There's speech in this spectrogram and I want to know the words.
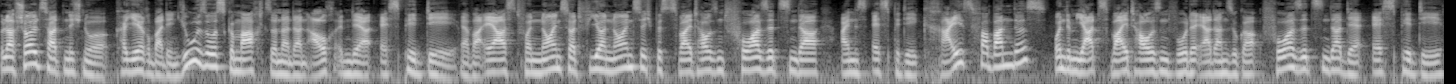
Olaf Scholz hat nicht nur Karriere bei den Jusos gemacht, sondern dann auch in der SPD. Er war erst von 1994 bis 2000 Vorsitzender eines SPD-Kreisverbandes und im Jahr 2000 wurde er dann sogar Vorsitzender der SPD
